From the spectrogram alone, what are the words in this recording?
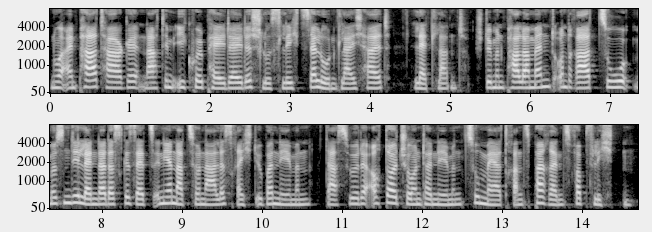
Nur ein paar Tage nach dem Equal Pay Day des Schlusslichts der Lohngleichheit Lettland. Stimmen Parlament und Rat zu, müssen die Länder das Gesetz in ihr nationales Recht übernehmen. Das würde auch deutsche Unternehmen zu mehr Transparenz verpflichten.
